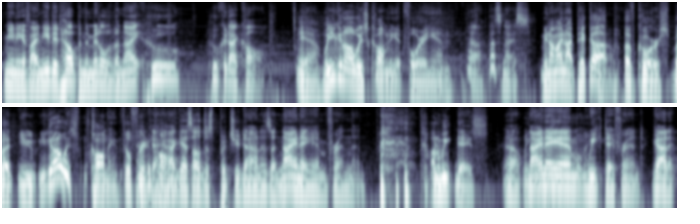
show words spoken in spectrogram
meaning if I needed help in the middle of the night, who who could I call? Yeah. Well, you can always call me at 4 a.m. Yeah, that's nice. I mean, I might not pick up, of course, but you, you can always call me. Feel free to Okay, call me I guess I'll just put you down as a 9 a.m. friend then. on weekdays. Oh, Weekdays 9 a.m. weekday friend. Got it.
